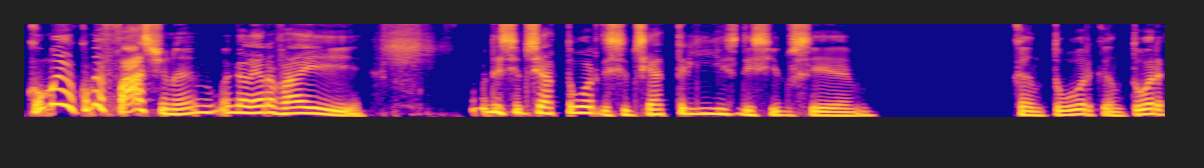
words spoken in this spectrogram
como é, como é fácil, né? Uma galera vai. Eu decido ser ator, decido ser atriz, decido ser cantor, cantora.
